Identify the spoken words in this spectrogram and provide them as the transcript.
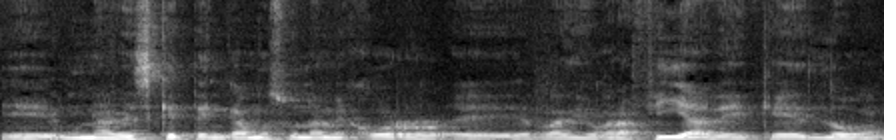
eh, una vez que tengamos una mejor eh, radiografía de qué es lo,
